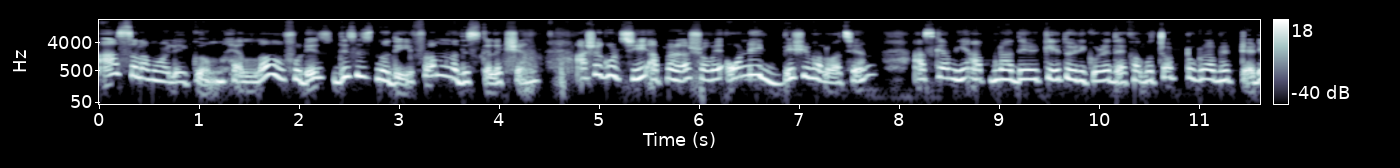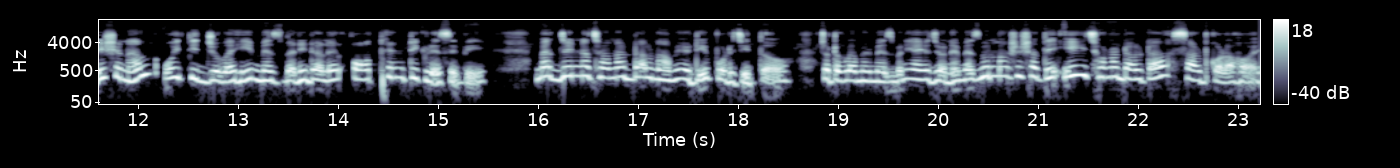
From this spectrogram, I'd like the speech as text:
আসসালামু আলাইকুম। Hello foodies this is Nodi from Nodi's collection আশা করছি আপনারা সবাই অনেক বেশি ভালো আছেন। আজকে আমি আপনাদেরকে তৈরি করে দেখাবো চট্টগ্রামের ট্র্যাডিশনাল ঐতিহ্যবাহী মেজবানি ডালের অথেন্টিক রেসিপি মেজজান্না ছানার ডাল নামে এটি পরিচিত। চট্টগ্রামের মেজবানি আয়োজনে মেজবান মাংসের সাথে এই ছানার ডালটা সার্ভ করা হয়।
